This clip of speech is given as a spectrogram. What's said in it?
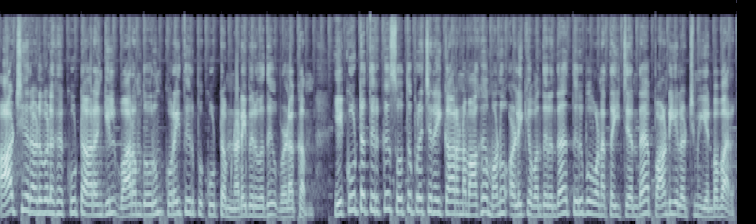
ஆட்சியர் அலுவலக கூட்ட அரங்கில் வாரந்தோறும் குறைதீர்ப்பு கூட்டம் நடைபெறுவது வழக்கம். இக்கூட்டத்திற்கு சொத்து பிரச்சினை காரணமாக மனு அளிக்க வந்திருந்த திருபுவனத்தைச் சேர்ந்த பாண்டியலட்சுமி என்பவர்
